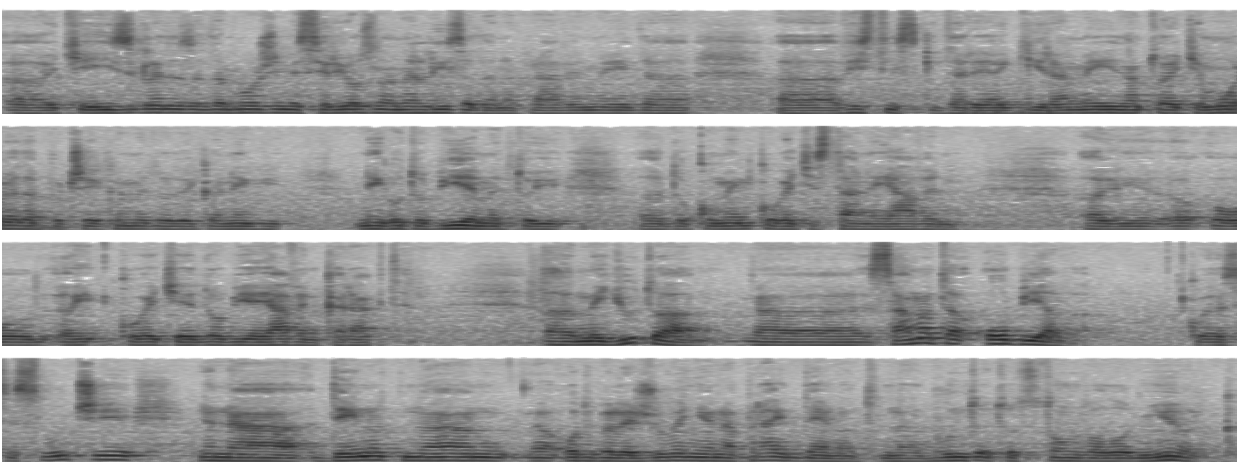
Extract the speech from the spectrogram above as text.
ќе изгледа за да можеме сериозна анализа да направиме и да вистински да реагираме и на тоа ќе мора да почекаме додека не, ги, не го добиеме тој документ кога ќе стане јавен кога ќе добие јавен карактер. Меѓутоа, самата објава која се случи на денот на одбележување на Прайд денот на бунтот од Стонвол од Нью Йорк,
